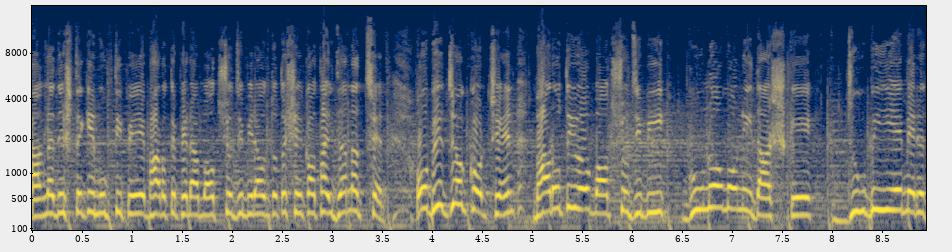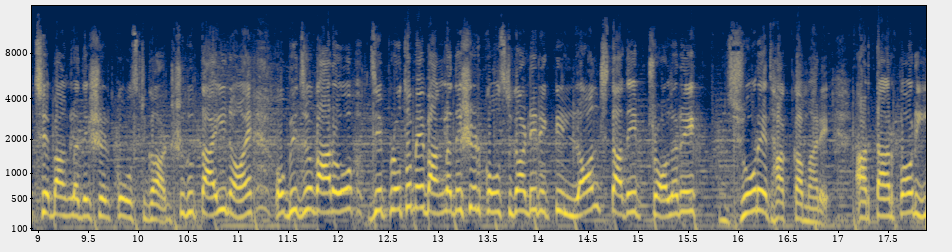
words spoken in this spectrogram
বাংলাদেশ থেকে মুক্তি পেয়ে ভারতে ফেরা মৎস্যজীবীরা অন্তত সে কথাই জানাচ্ছেন। অভিযোগ করছেন, ভারতীয় মৎস্যজীবী গুণমণি দাসকে ডুবিয়ে মেরেছে বাংলাদেশের কোস্ট গার্ড শুধু তাই নয়, অভিযোগ আরও যে প্রথমে বাংলাদেশের কোস্ট গার্ডের একটি লঞ্চ তাদের ট্রলারে জোরে ধাক্কা মারে আর তারপরই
